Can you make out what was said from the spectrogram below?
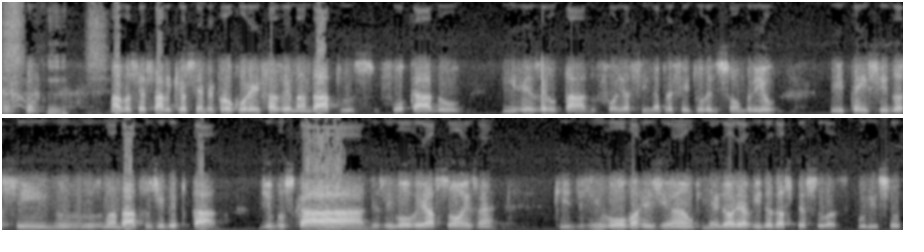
mas você sabe que eu sempre procurei fazer mandatos focado em resultado. Foi assim na Prefeitura de Sombrio e tem sido assim nos, mandatos de deputado. De buscar desenvolver ações né, que desenvolva a região, que melhore a vida das pessoas. Por isso,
